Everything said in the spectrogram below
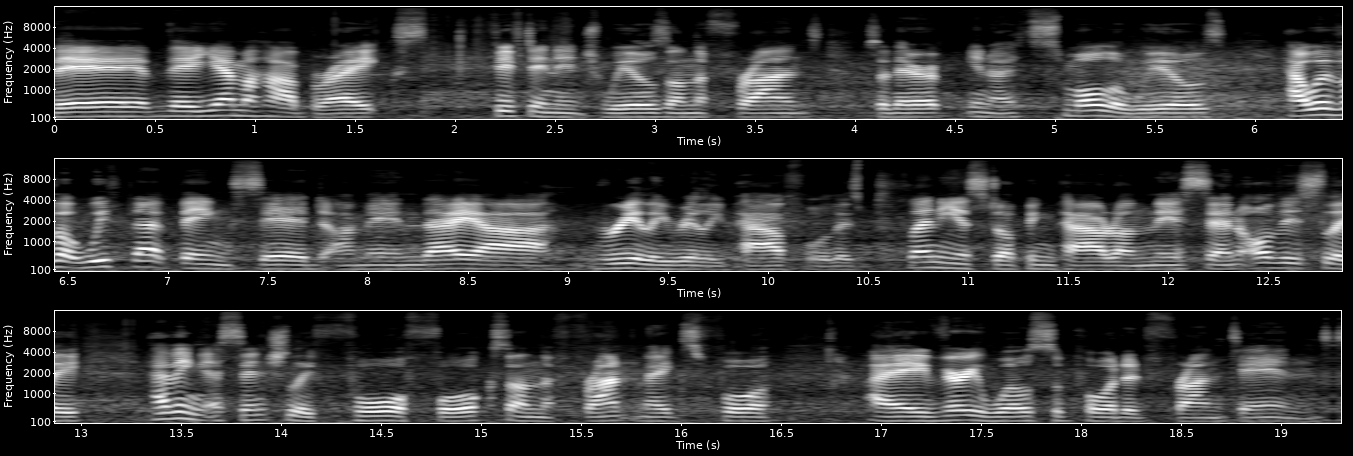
They're, they're Yamaha brakes. 15 inch wheels on the front, so they're, you know, smaller wheels. However, with that being said, I mean, they are really, really powerful. There's plenty of stopping power on this, and obviously having essentially four forks on the front makes for a very well supported front end.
